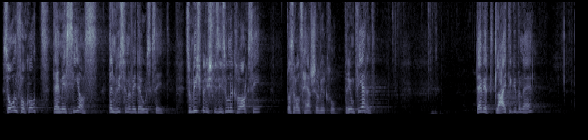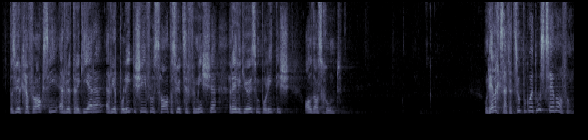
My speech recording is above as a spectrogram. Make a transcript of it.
Sohn von Gott, der Messias, dann wissen wir, wie der aussieht. Zum Beispiel war für sie klar, dass er als Herrscher will kommen. Triumphierend. Der wird die Leitung übernehmen. Das wird keine Frage sein. Er wird regieren, er wird politischen Einfluss haben, das wird sich vermischen, religiös und politisch. All das kommt. Und ehrlich gesagt, hat super gut ausgesehen am Anfang.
